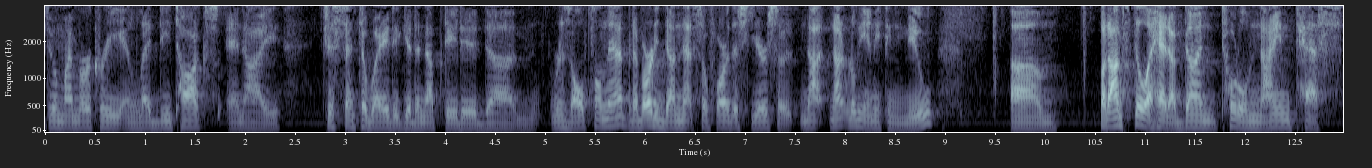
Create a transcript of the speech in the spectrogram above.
doing my mercury and lead detox, and I just sent away to get an updated um, results on that. But I've already done that so far this year, so not, not really anything new. Um, but I'm still ahead. I've done total nine tests.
